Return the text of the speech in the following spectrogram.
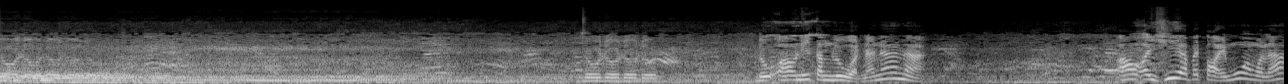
ดูดูดูดูดู ดูดูดูดูดูเอานี่ตำรวจนะนั่นน่ะ เอาไอ้เชี่ยไปต่อยมั่วหมดแล้ว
